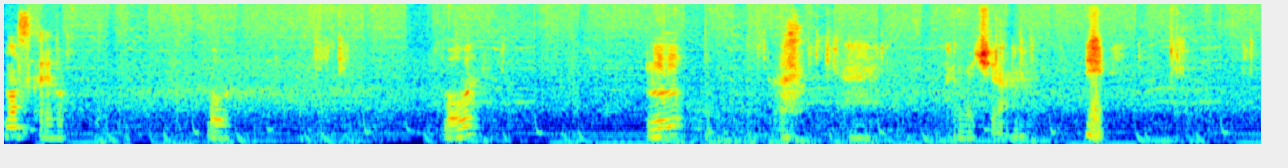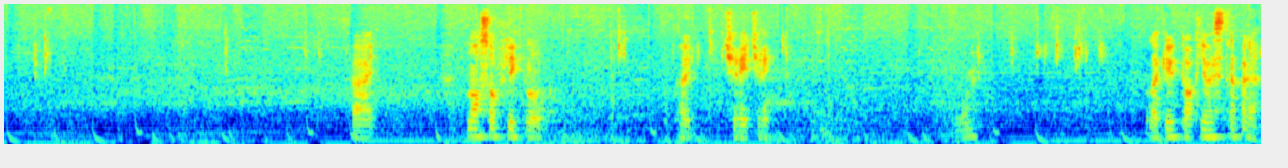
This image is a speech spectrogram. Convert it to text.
Nossa, o cara errou. Boa. Boa. Mini. Ah, cara vai tirar. Ai. Nossa, o flick no. Ai, tirei, tirei. boa. Daquele toque ele vai se atrapalhar.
